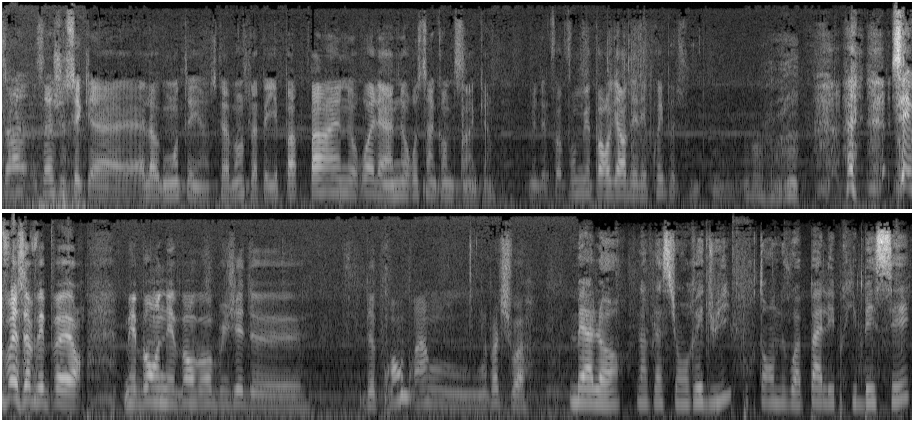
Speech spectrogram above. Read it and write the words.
Ça, je sais qu'elle a augmenté, hein, parce qu'avant je la payais pas, pas à 1 euro, elle est à 1,55 euro. Hein. Mais des fois, il faut mieux pas regarder les prix parce que. des fois, ça fait peur. Mais bon, on est obligé de, de prendre, hein, on n'a pas le choix. Mais alors, l'inflation réduit, pourtant on ne voit pas les prix baisser.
